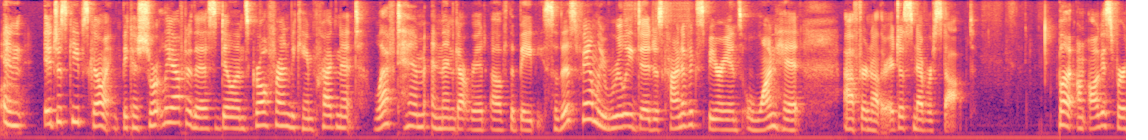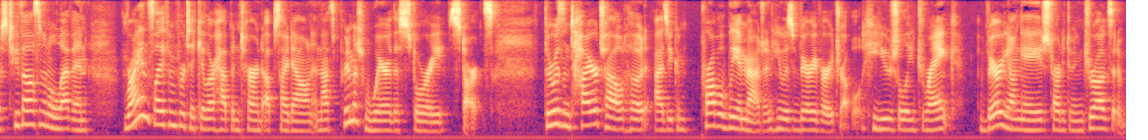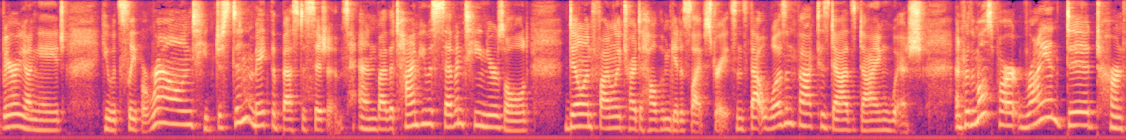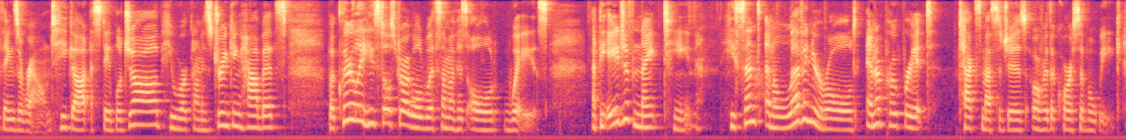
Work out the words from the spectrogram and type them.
And it just keeps going because shortly after this, Dylan's girlfriend became pregnant, left him, and then got rid of the baby. So this family really did just kind of experience one hit after another. It just never stopped. But on August 1st, 2011, Ryan's life in particular had been turned upside down, and that's pretty much where this story starts. Through his entire childhood, as you can probably imagine, he was very, very troubled. He usually drank very young age, started doing drugs at a very young age. He would sleep around. He just didn't make the best decisions. And by the time he was 17 years old, Dylan finally tried to help him get his life straight, since that was in fact his dad's dying wish. And for the most part, Ryan did turn things around. He got a stable job, he worked on his drinking habits, but clearly he still struggled with some of his old ways. At the age of 19, he sent an 11 year old inappropriate text messages over the course of a week.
